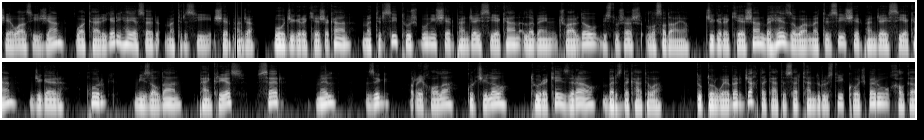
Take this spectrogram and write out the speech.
شێوازی ژیان و کاریگەری هەیە سەر مەترسی شێرپەنجە. بۆ جگرە کێشەکان مەترسی توشببوونی شێرپەنجەی سیەکان لە بین 14 و 26 لە سەدایە. جگەرە کێشان بەهێزەوە مەترسی شێرپەنجەی سیەکان جگەر قورگ، میزەڵدان، پانکرێس، سەر، مل، زگ، ڕێخۆڵە، گورچیلە و توورەکەی زراو بەرز دەکاتەوە. دکتۆر وێبەر جەخ دەکاتە سەر تەندروستی کۆچبەر و خەڵکە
